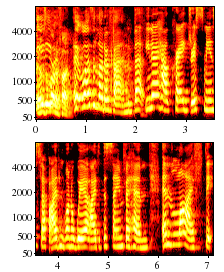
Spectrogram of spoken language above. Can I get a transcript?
it was a lot of fun. It was a lot of fun. But you know how Craig dressed me and stuff I didn't want to wear? I did the same for him. In life, the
